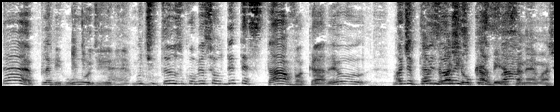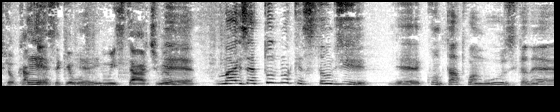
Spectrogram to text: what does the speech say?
É, Plebe Hood. É. O Titãs no começo eu detestava, cara. Eu. Mas depois eu, eu acho que é o cabeça, né? Eu acho que é o cabeça é, que é o, é, o start mesmo. É, mas é tudo uma questão de é, contato com a música, né?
